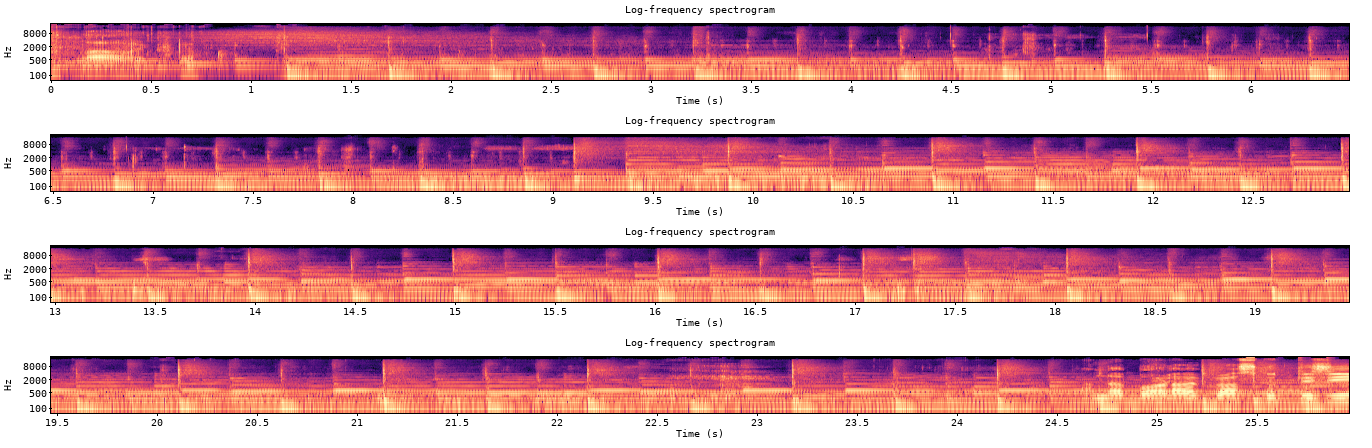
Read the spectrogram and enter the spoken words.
আল্লাহ আমরা বর্ডার ক্রস করতেছি।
